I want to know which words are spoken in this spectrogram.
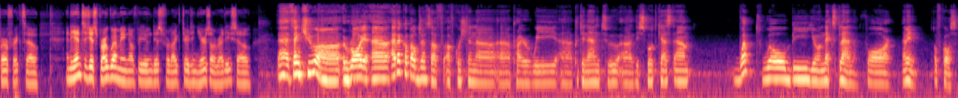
perfect. So, in the end, it's just programming. I've been doing this for like 13 years already. So, uh, thank you, uh, Roy. Uh, I have a couple just of, of questions uh, uh, prior we put an end to this podcast. Um, what will be your next plan for? I mean, of course,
